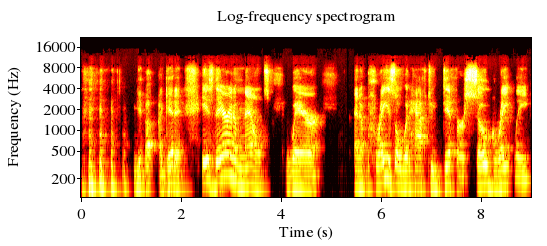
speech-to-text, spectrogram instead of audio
yeah, I get it. Is there an amount where an appraisal would have to differ so greatly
